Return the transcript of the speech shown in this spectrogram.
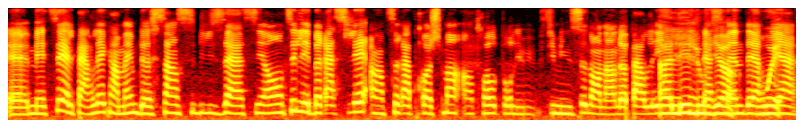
Euh, mais tu sais, elle parlait quand même de sensibilisation. Tu sais, les bracelets anti-rapprochement, entre autres, pour les féminicides, on en a parlé la semaine dernière.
